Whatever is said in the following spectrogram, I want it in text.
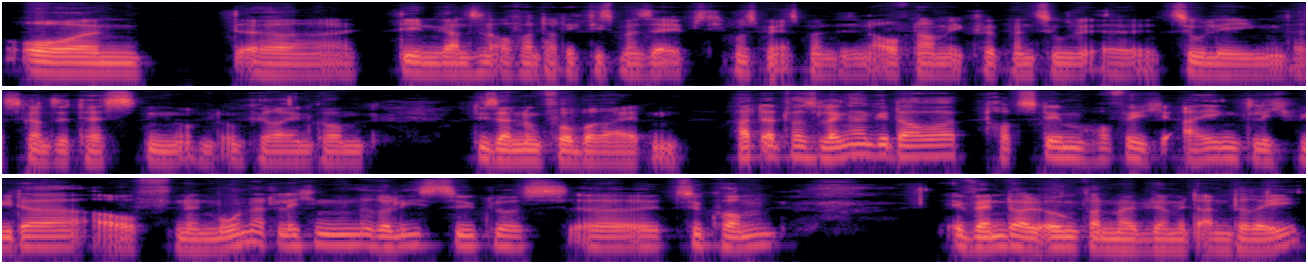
und äh, den ganzen Aufwand hatte ich diesmal selbst. Ich muss mir erstmal ein bisschen Aufnahmeequipment zu, äh, zulegen, das Ganze testen und irgendwie reinkommen, die Sendung vorbereiten. Hat etwas länger gedauert, trotzdem hoffe ich eigentlich wieder auf einen monatlichen Release-Zyklus äh, zu kommen. Eventuell irgendwann mal wieder mit André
